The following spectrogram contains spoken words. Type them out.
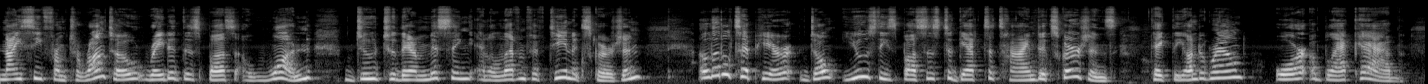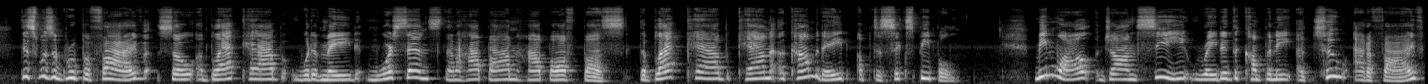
Nicey from Toronto rated this bus a 1 due to their missing an 1115 excursion. A little tip here don't use these buses to get to timed excursions. Take the underground or a black cab. This was a group of five, so a black cab would have made more sense than a hop on, hop off bus. The black cab can accommodate up to six people. Meanwhile, John C. rated the company a 2 out of 5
